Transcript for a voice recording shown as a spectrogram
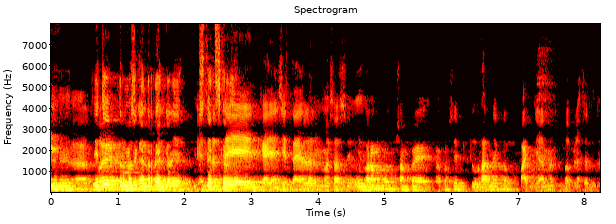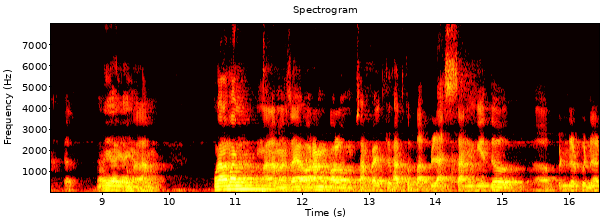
eh, itu gue termasuk entertain kali ya, stage kali ya. entertain, kayaknya sih talent. Masa sih orang tuh sampai apa sih curhatnya ke kepanjangan, kebablasan ada. Oh iya iya. iya. Pengalaman. Pengalaman Pengalaman saya orang kalau sampai curhat kebablasan gitu eh, bener-bener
